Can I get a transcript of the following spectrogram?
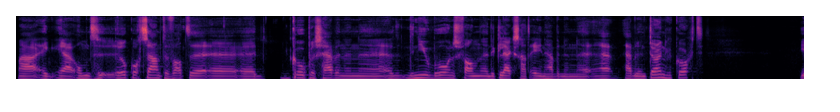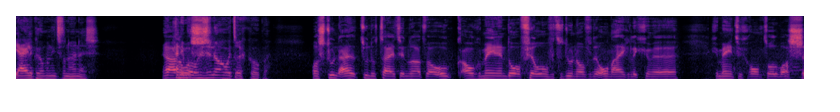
Maar ik, ja, om het heel kort samen te vatten, eh, kopers hebben een, de nieuwe bewoners van de Klerkstraat 1 hebben een, hebben een tuin gekocht, die eigenlijk helemaal niet van hun is. Ja, en die was, mogen ze nou weer terugkopen. was toen, toen de tijd inderdaad wel ook algemeen in het dorp veel over te doen over de oneigenlijke gemeentegrond. Er was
